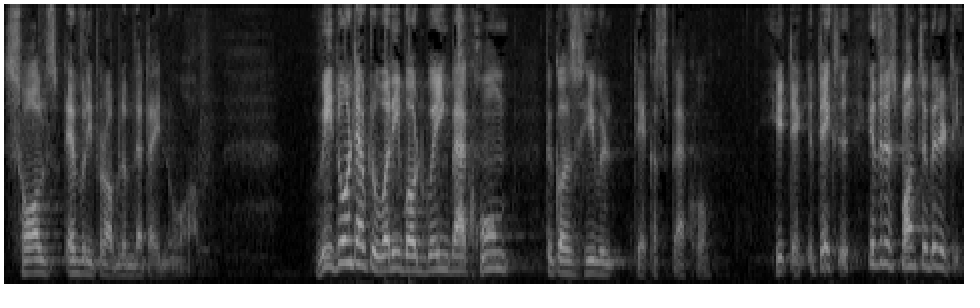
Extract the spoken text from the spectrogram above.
solves every problem that I know of. We don't have to worry about going back home because he will take us back home. He take, takes his responsibility.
